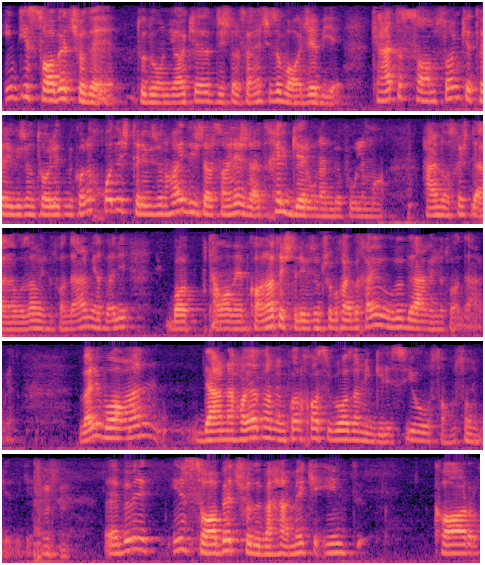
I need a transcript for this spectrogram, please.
این دیگه ثابت شده تو دنیا که digital signage چیز واجبیه که حتی سامسونگ که تلویزیون تولید می‌کنه خودش تلویزیون های digital signage داره خیلی گرونن به پول ما. هر نسخهش 10 12 میلیون تومان در میاد ولی با تمام امکاناتش تلویزیون رو بخوای بخری حدود 10 میلیون تومان در میاد. ولی واقعا در نهایت هم امکان خاصی بازم انگلیسی و سامسونگ دیگه. ببینید این ثابت شده به همه که این کار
